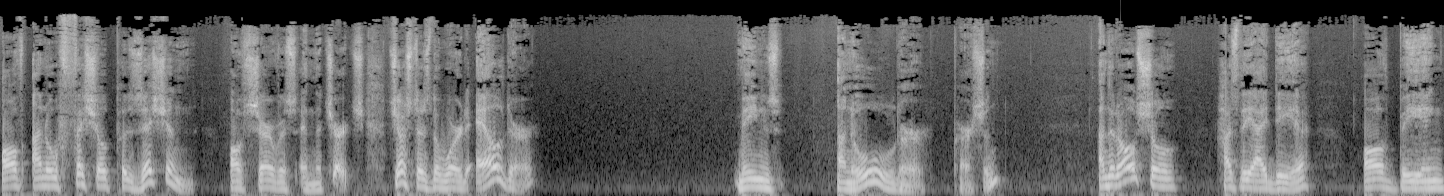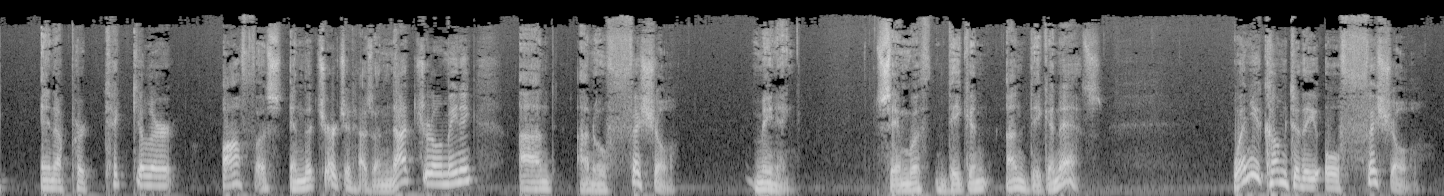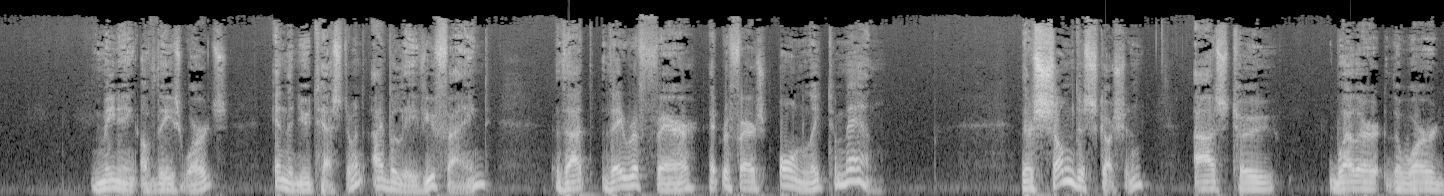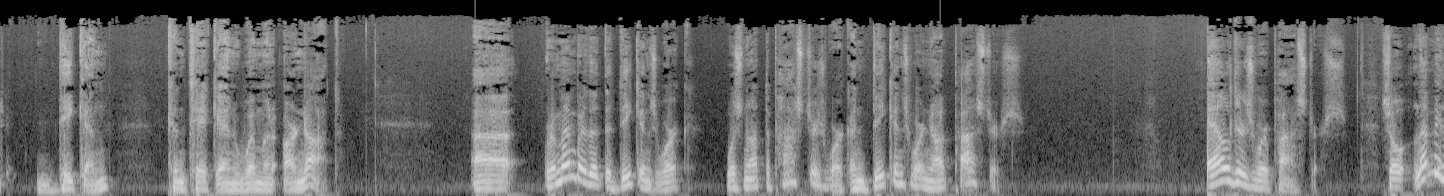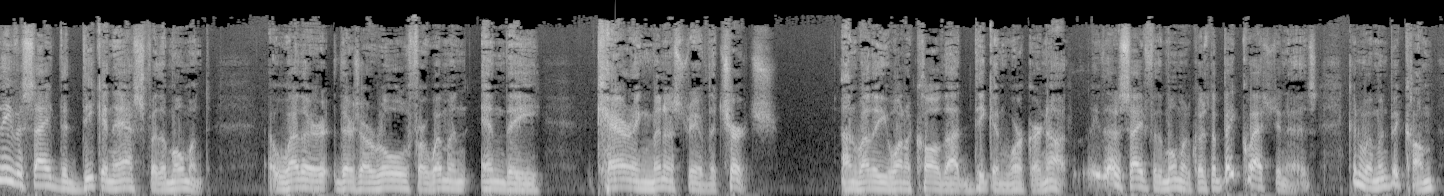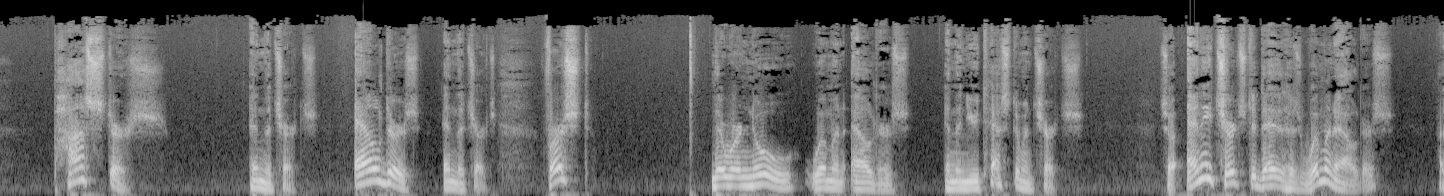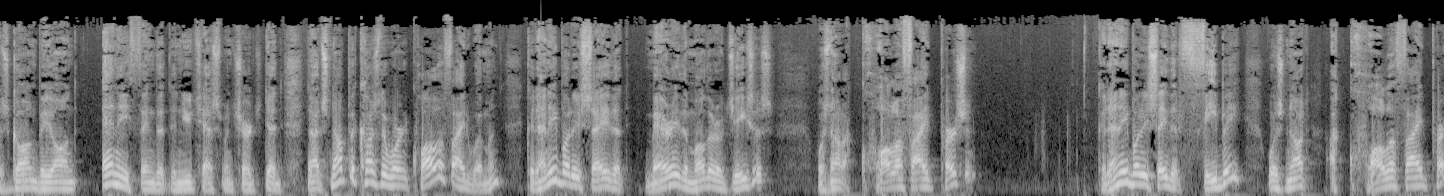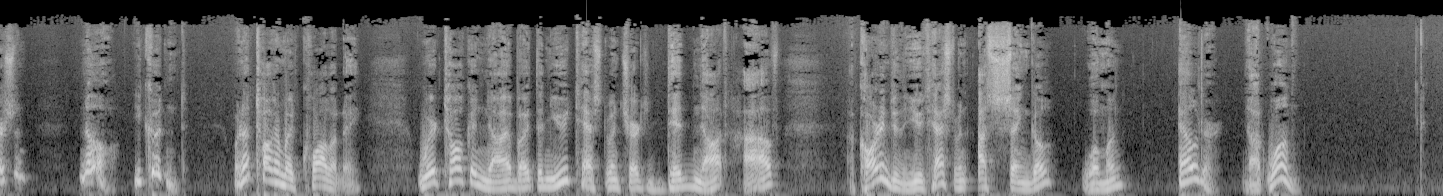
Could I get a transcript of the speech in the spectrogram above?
of an official position of service in the church. Just as the word elder means an older person, and it also has the idea of being in a particular office in the church. It has a natural meaning and an official meaning. Same with deacon and deaconess. When you come to the official meaning of these words in the New Testament, I believe you find that they refer, it refers only to men. There's some discussion as to whether the word deacon can take in women or not. Uh, remember that the deacon's work was not the pastor's work, and deacons were not pastors. Elders were pastors. So let me leave aside the deaconess for the moment, whether there's a role for women in the caring ministry of the church, and whether you want to call that deacon work or not. Leave that aside for the moment, because the big question is can women become pastors in the church, elders in the church? First, there were no women elders in the New Testament church. So any church today that has women elders has gone beyond anything that the New Testament church did. Now, it's not because there weren't qualified women. Could anybody say that Mary, the mother of Jesus, was not a qualified person? Could anybody say that Phoebe was not a qualified person? No, you couldn't. We're not talking about quality. We're talking now about the New Testament church did not have according to the New Testament, a single woman elder, not one.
